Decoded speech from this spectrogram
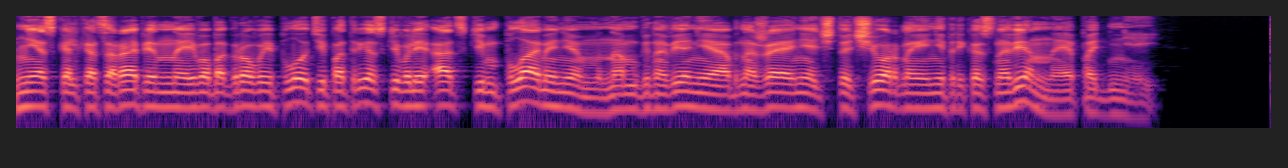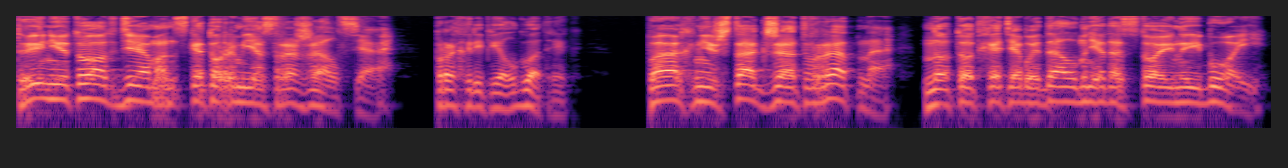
Несколько царапин на его багровой плоти потрескивали адским пламенем, на мгновение обнажая нечто черное и неприкосновенное под ней. «Ты не тот демон, с которым я сражался!» — прохрипел Готрик. «Пахнешь так же отвратно, но тот хотя бы дал мне достойный бой».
